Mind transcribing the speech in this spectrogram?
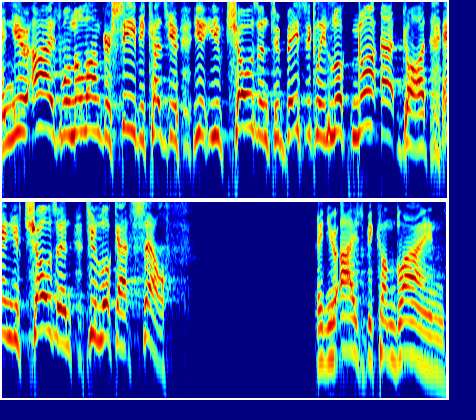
And your eyes will no longer see because you, you, you've chosen to basically look not at God and you've chosen to look at self. And your eyes become blind.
